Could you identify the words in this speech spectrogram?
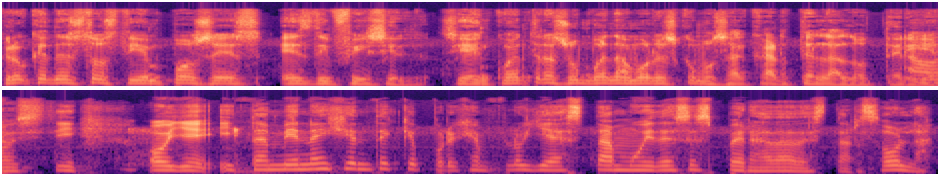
Creo que en estos tiempos es, es difícil. Si encuentras un buen amor es como sacarte la lotería. Sí. Oye, y también hay gente que, por ejemplo, ya está muy desesperada de estar sola,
